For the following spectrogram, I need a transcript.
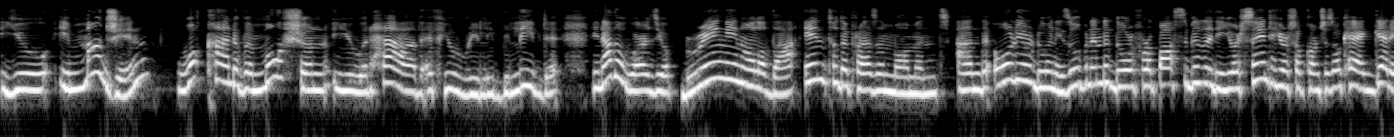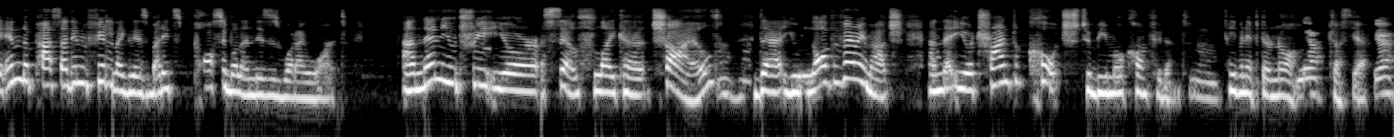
You imagine what kind of emotion you would have if you really believed it. In other words, you're bringing all of that into the present moment, and all you're doing is opening the door for a possibility. You're saying to your subconscious, okay, I get it. In the past, I didn't feel like this, but it's possible, and this is what I want. And then you treat yourself like a child that you love very much and that you're trying to coach to be more confident, Mm. even if they're not Yeah. just yet. Yeah.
